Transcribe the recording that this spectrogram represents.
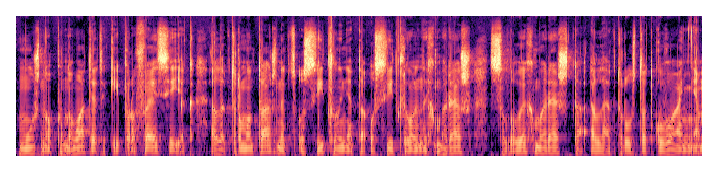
можна опанувати такі професії, як електромонтажник з освітлення та освітлювальних мереж, силових мереж та електроустаткування,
